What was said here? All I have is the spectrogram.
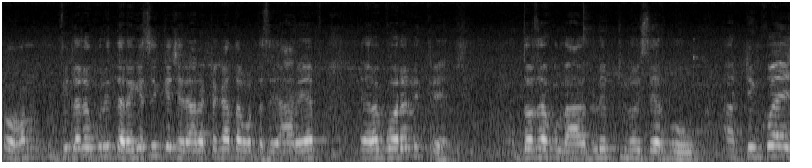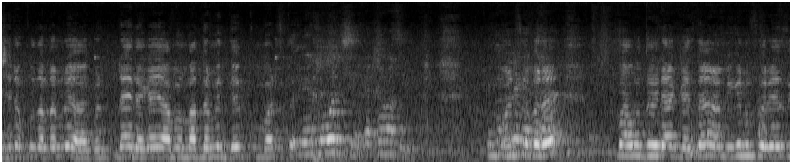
তখন পিলারের উপরে দাঁড়া গেছে গেছে আর একটা কাতা করতেছে। আর এর ঘরের ভিতরে দরজা খোলা আর লেফট নইছে আর বউ। আর টিঙ্কু আয় সেটা কোদালটা একবার ডাইরে আমার মাথার মধ্যে কুমারছে কুমারছে পরে বাবু দুই ডাক গেছে আর আমি কেন পরে আছি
